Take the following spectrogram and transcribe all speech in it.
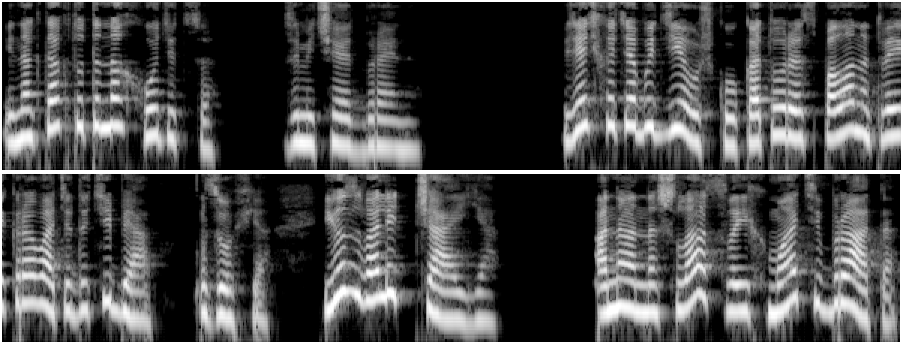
«Иногда кто-то находится», — замечает Брайна. «Взять хотя бы девушку, которая спала на твоей кровати до тебя, Зофья. Ее звали Чайя. Она нашла своих мать и брата.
